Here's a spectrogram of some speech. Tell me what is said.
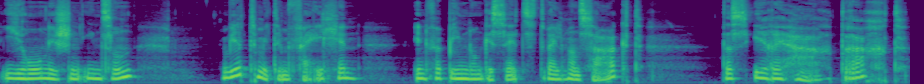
Ionischen Inseln, wird mit dem Veilchen in Verbindung gesetzt, weil man sagt, dass ihre Haartracht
